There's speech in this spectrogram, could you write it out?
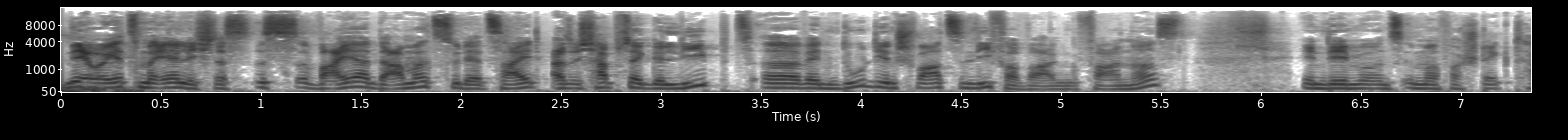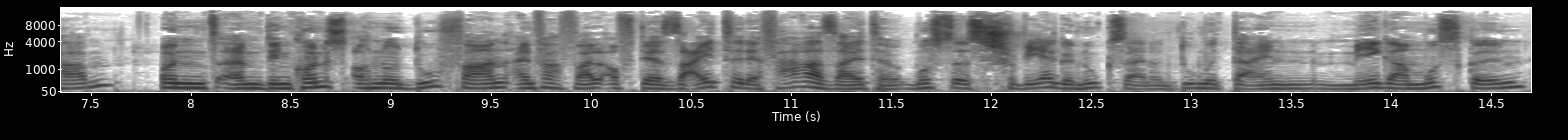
Nee, aber jetzt mal ehrlich, das ist, war ja damals zu der Zeit, also ich hab's ja geliebt, äh, wenn du den schwarzen Lieferwagen gefahren hast, in dem wir uns immer versteckt haben. Und ähm, den konntest auch nur du fahren, einfach weil auf der Seite, der Fahrerseite, musste es schwer genug sein. Und du mit deinen Mega-Muskeln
